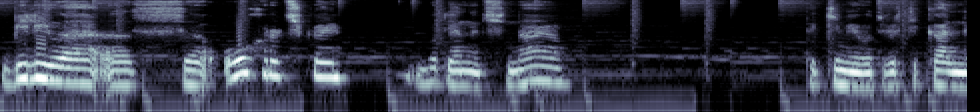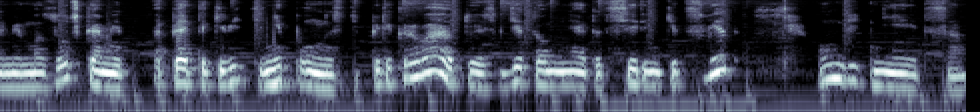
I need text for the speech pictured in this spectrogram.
Белила э, с охрочкой. Вот я начинаю такими вот вертикальными мазочками. Опять-таки, видите, не полностью перекрываю, то есть где-то у меня этот серенький цвет, он виднеется.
